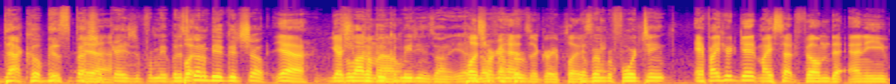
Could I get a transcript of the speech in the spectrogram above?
that could be a special Yeah. occasion for me. But it's going to be a good show. Yeah. You guys There's a lot of good out. comedians on it. Yeah, Plus, November, Head's a great place. November 14th. If I could get my set filmed at any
